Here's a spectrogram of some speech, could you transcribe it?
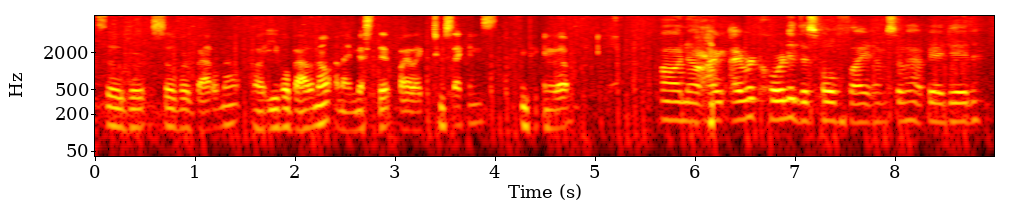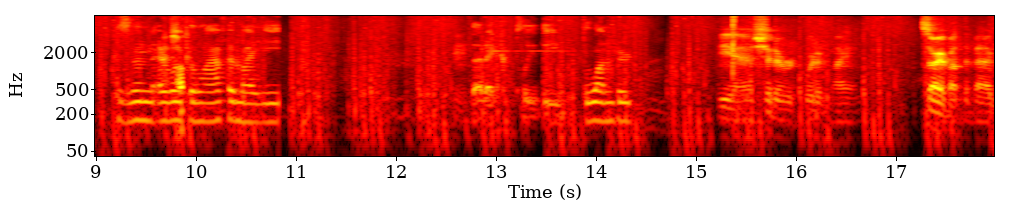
silver silver battle mount, uh, evil battle mount, and I missed it by like two seconds from picking it up. Oh no, I, I recorded this whole fight. I'm so happy I did, because then everyone can laugh at my E. that I completely blundered. Yeah, I should have recorded my. Sorry about the bag.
